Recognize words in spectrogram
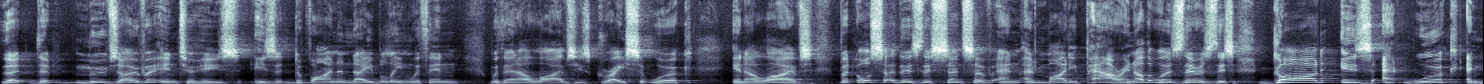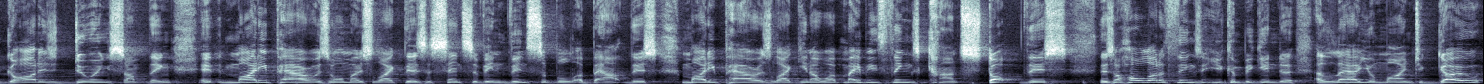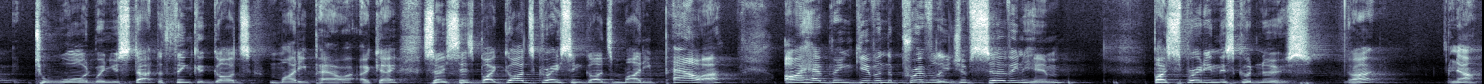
that, that moves over into his, his divine enabling within, within our lives, his grace at work in our lives, but also there's this sense of and, and mighty power. In other words, there is this God is at work and God is doing something. It, mighty power is almost like there's a sense of invincible about this. Mighty power is like, you know what, maybe things can't stop this. There's a whole lot of things that you can begin to allow your mind to go toward when you start to think of God's mighty power, okay? So he says, by God's grace and God's mighty power, I have been given the privilege of serving him by spreading this good news. Right? Now,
